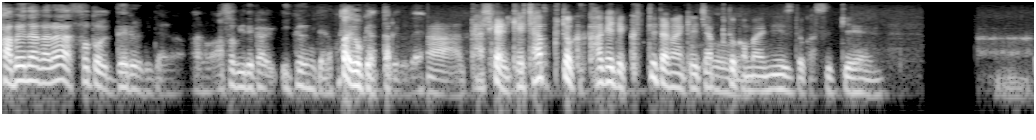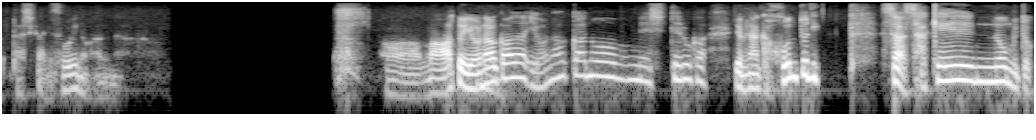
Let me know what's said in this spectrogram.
食べながら外に出るみたいな、あの遊びでか行くみたいなことはよくやったけどね。ーあー、確かにケチャップとかかけて食ってたな、ケチャップとかうんマヨネーズとかすっげえ。うん確かにそういうのあんな。あーまあ、あと夜中、夜中の飯テロか。でもなんか本当にさ、酒飲むと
